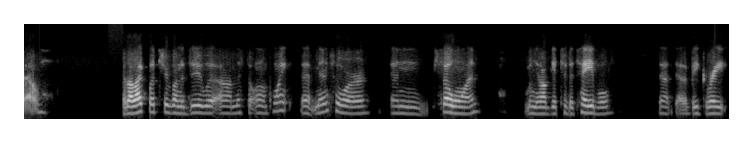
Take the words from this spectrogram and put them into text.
So, but I like what you're going to do with uh, Mr. On Point, that mentor and so on. When y'all get to the table, that that'd be great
